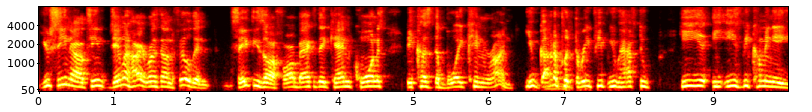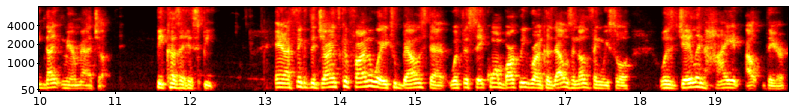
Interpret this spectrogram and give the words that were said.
you see now team Jalin Hyatt runs down the field and safeties are far back as they can, corners because the boy can run. You got to mm-hmm. put three people. You have to. He, he he's becoming a nightmare matchup because of his speed. And I think the Giants could find a way to balance that with the Saquon Barkley run because that was another thing we saw was Jalin Hyatt out there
